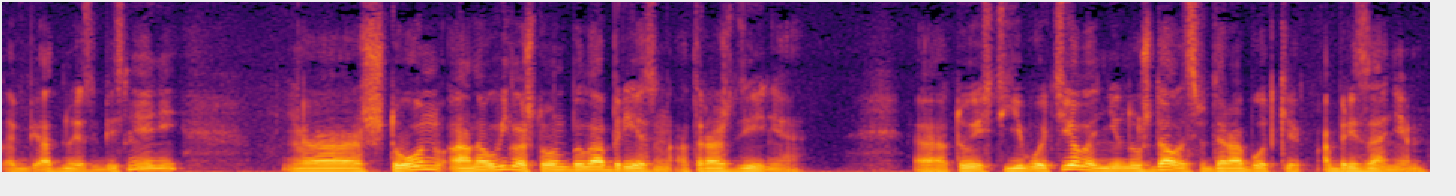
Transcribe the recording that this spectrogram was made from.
одно из объяснений, что он, она увидела, что он был обрезан от рождения. Э, то есть его тело не нуждалось в доработке обрезанием,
